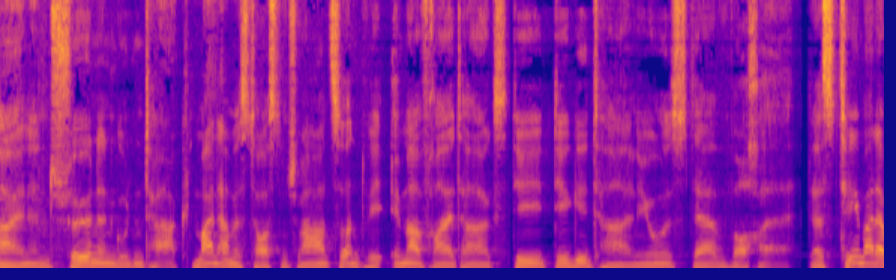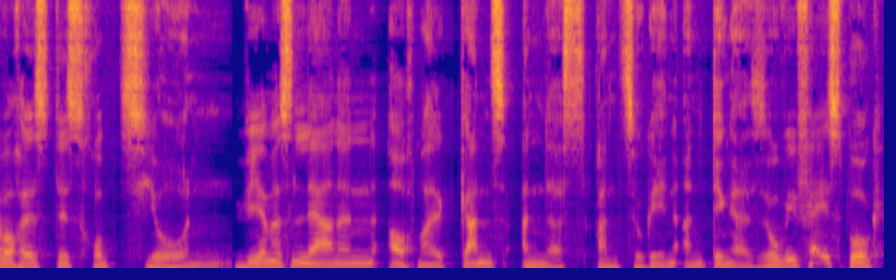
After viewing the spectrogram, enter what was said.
Einen schönen guten Tag. Mein Name ist Thorsten Schwarz und wie immer freitags die Digital News der Woche. Das Thema der Woche ist Disruption. Wir müssen lernen, auch mal ganz anders ranzugehen an Dinge, so wie Facebook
